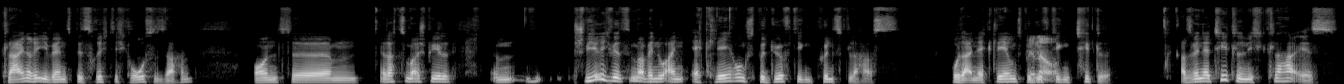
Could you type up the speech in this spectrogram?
Kleinere Events bis richtig große Sachen. Und ähm, er sagt zum Beispiel, ähm, schwierig wird es immer, wenn du einen erklärungsbedürftigen Künstler hast oder einen erklärungsbedürftigen Titel. Also wenn der Titel nicht klar ist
